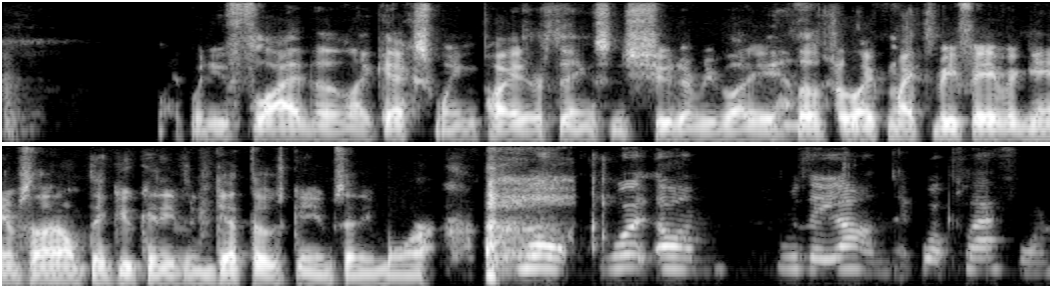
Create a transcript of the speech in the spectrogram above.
Like when you fly the like X-wing fighter things and shoot everybody. Those are like my three favorite games, and I don't think you can even get those games anymore. Well, what um were they on? Like what platform?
